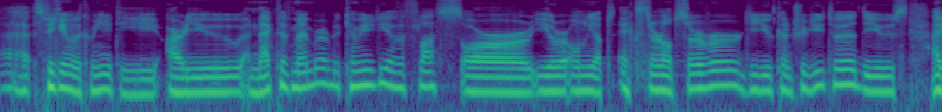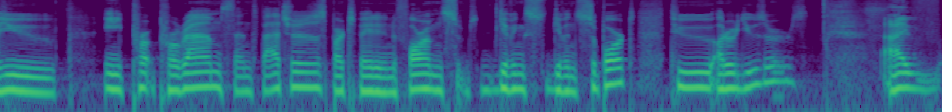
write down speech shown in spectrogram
Uh, speaking of the community, are you an active member of the community of the FLOSS, or you're only an external observer? Do you contribute to it? Do you have you any pro- programs, sent patches, participated in forums, giving given support to other users? I've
